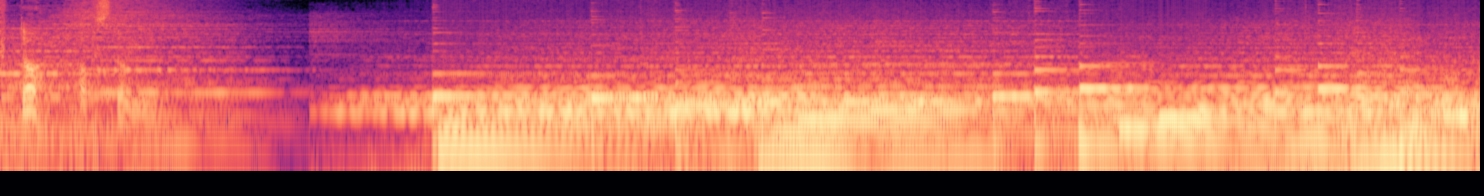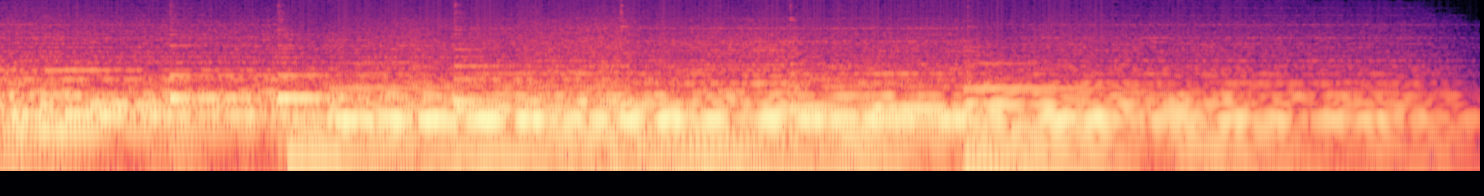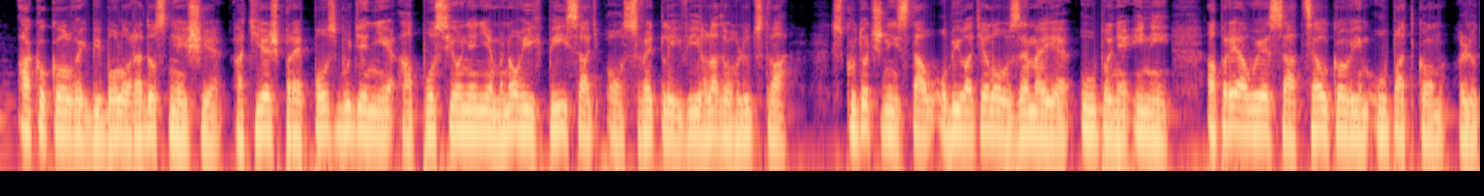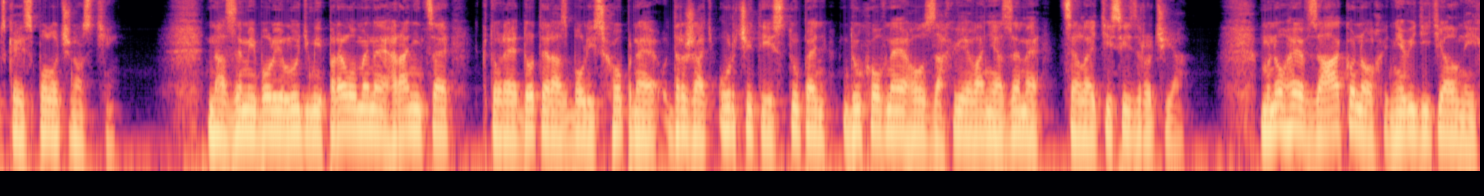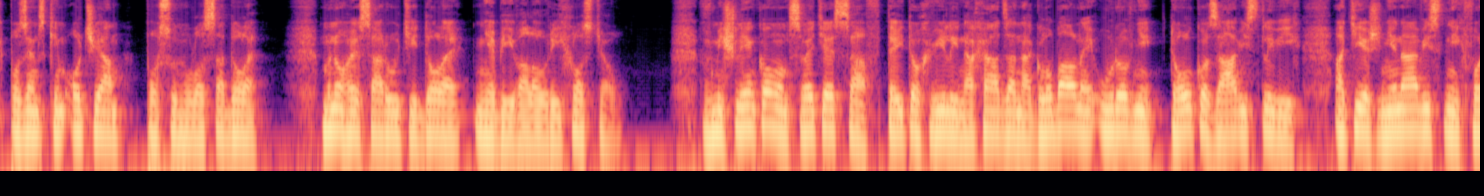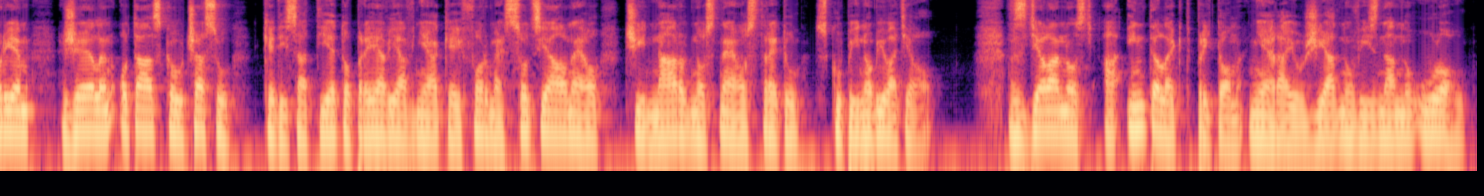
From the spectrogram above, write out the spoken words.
kto obstojí. Akokoľvek by bolo radosnejšie a tiež pre povzbudenie a posilnenie mnohých písať o svetlých výhľadoch ľudstva, skutočný stav obyvateľov Zeme je úplne iný a prejavuje sa celkovým úpadkom ľudskej spoločnosti. Na Zemi boli ľuďmi prelomené hranice, ktoré doteraz boli schopné držať určitý stupeň duchovného zachvievania Zeme celé tisícročia. Mnohé v zákonoch neviditeľných pozemským očiam posunulo sa dole. Mnohé sa rúti dole nebývalou rýchlosťou. V myšlienkovom svete sa v tejto chvíli nachádza na globálnej úrovni toľko závistlivých a tiež nenávistných foriem, že je len otázkou času, kedy sa tieto prejavia v nejakej forme sociálneho či národnostného stretu skupín obyvateľov. Vzdelanosť a intelekt pritom nehrajú žiadnu významnú úlohu.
